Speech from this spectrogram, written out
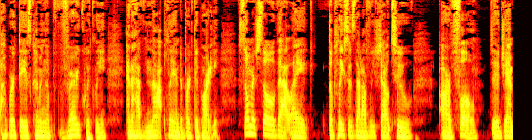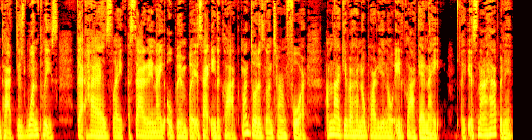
her birthday is coming up very quickly and I have not planned a birthday party. So much so that like the places that I've reached out to are full They're jam packed. There's one place that has like a Saturday night open, but it's at eight o'clock. My daughter's to turn four. I'm not giving her no party at no eight o'clock at night. Like it's not happening.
